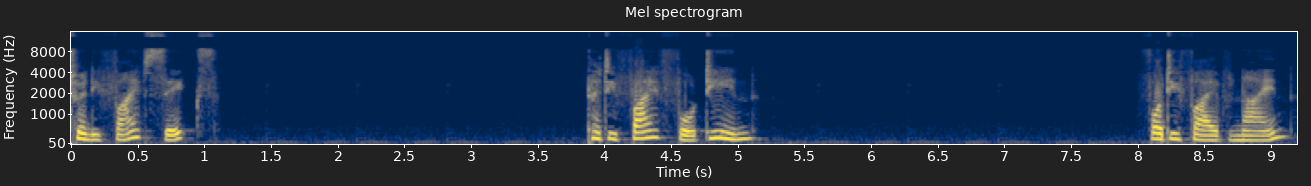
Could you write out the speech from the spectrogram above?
25, 6, 35, 14, 45, 9,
